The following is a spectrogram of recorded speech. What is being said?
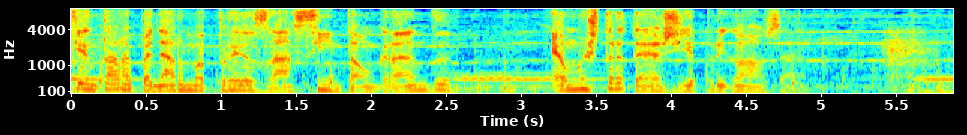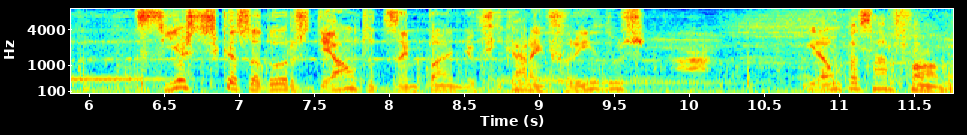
Tentar apanhar uma presa assim tão grande é uma estratégia perigosa. Se estes caçadores de alto desempenho ficarem feridos, irão passar fome.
